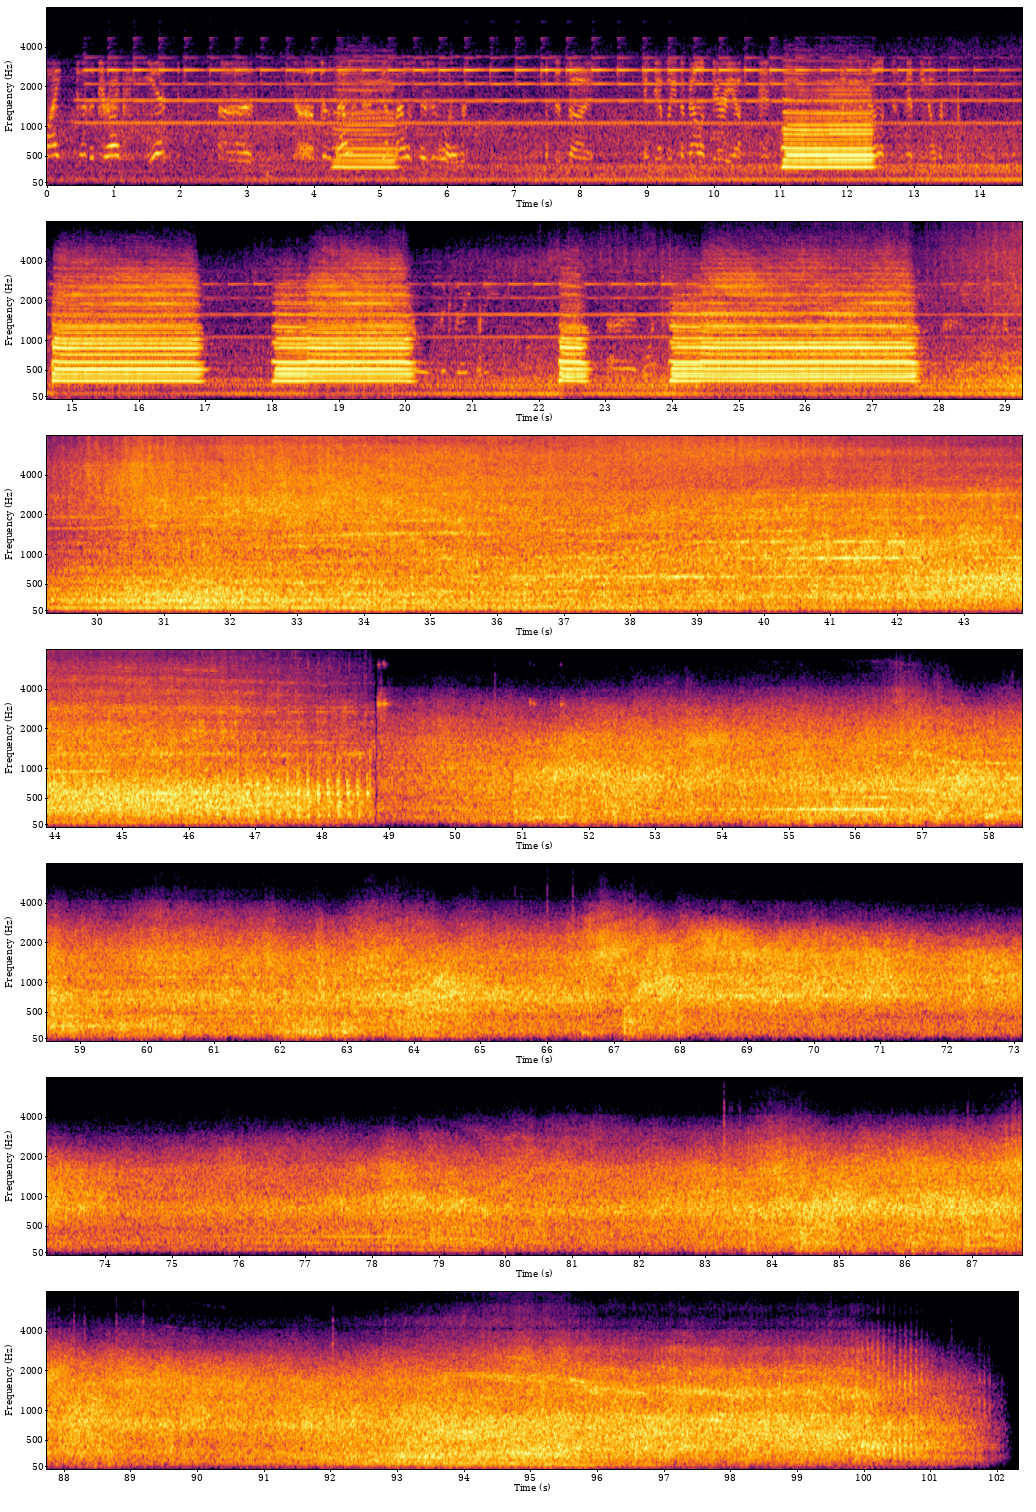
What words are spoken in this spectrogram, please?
White to the tracks yet. Uh, up to the ballast. ballast missing what, over? This side, uh, definitely in the ballast area, and uh, the ballast is missing,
